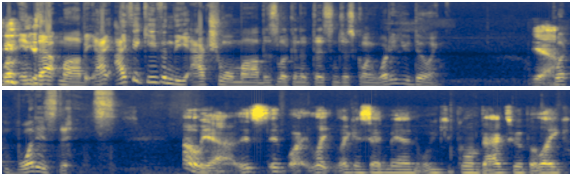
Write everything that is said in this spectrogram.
well, in yeah. that mob, I, I think even the actual mob is looking at this and just going, "What are you doing? Yeah. What what is this?" Oh yeah, it's it, like like I said, man. We keep going back to it, but like,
